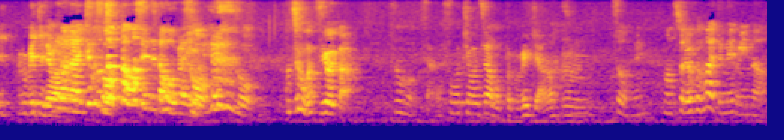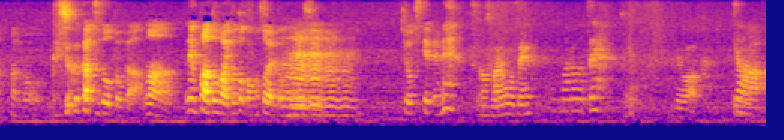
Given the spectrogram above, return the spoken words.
行くべきではまあないちょっとちょっとは信じた方がいい。そう。そう。こっちの方が強いから。そう。その気持ちは持っとくべきやな。うんそうね、まあ、それを踏まえてねみんなあの転職活動とかまあねパートバイトとかもそうやと思うし、気をつけてね。頑張ろうぜ。頑張ろうぜ。ではじゃあ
